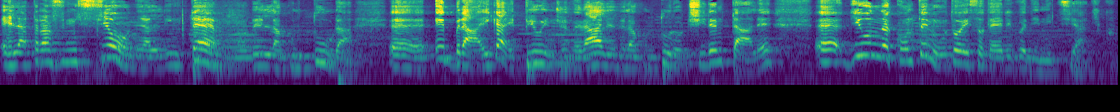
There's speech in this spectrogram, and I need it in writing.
è la trasmissione all'interno della cultura eh, ebraica e più in generale della cultura occidentale eh, di un contenuto esoterico ed iniziatico.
